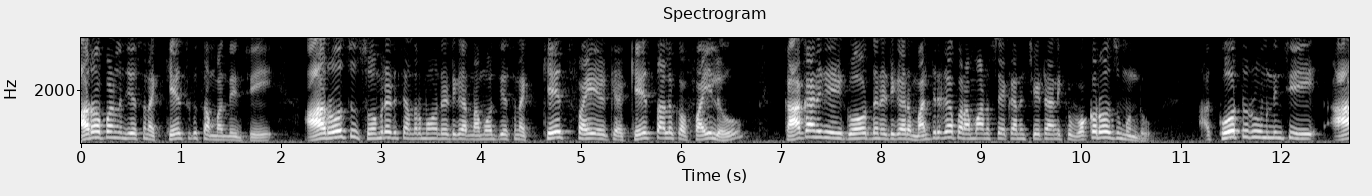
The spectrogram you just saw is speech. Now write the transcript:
ఆరోపణలు చేసిన కేసుకు సంబంధించి ఆ రోజు సోమిరెడ్డి చంద్రమోహన్ రెడ్డి గారు నమోదు చేసిన కేసు ఫై కేసు తాలూకా ఫైలు కాకానికి గోవర్ధన్ రెడ్డి గారు మంత్రిగా ప్రమాణ స్వీకారం చేయడానికి ఒక రోజు ముందు కోర్టు రూమ్ నుంచి ఆ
